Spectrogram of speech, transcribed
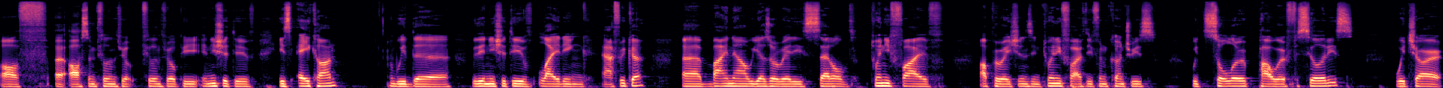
of uh, awesome philanthrop- philanthropy initiative is Akon with the with the initiative Lighting Africa. Uh, by now, he has already settled 25 operations in 25 different countries with solar power facilities, which are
